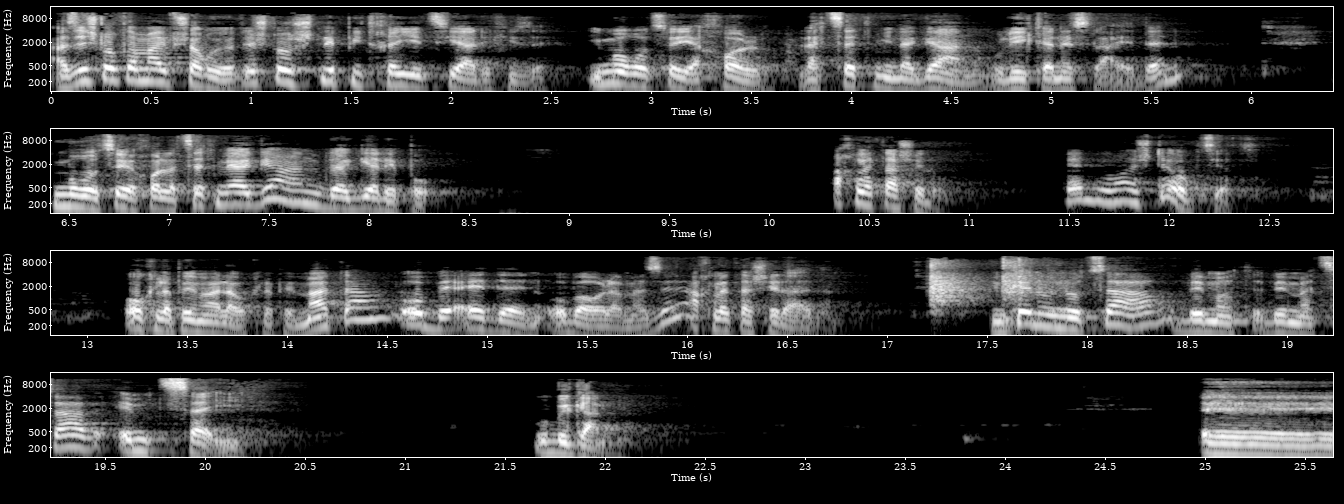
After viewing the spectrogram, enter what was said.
אז יש לו כמה אפשרויות, יש לו שני פתחי יציאה לפי זה. אם הוא רוצה יכול לצאת מן הגן ולהיכנס לעדן, אם הוא רוצה יכול לצאת מהגן ולהגיע לפה. החלטה שלו. כן, הוא אומר שתי אופציות. או כלפי מעלה או כלפי מטה, או בעדן או בעולם הזה, החלטה של האדם. אם כן הוא נוצר במצב אמצעי. הוא בגן. אה,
